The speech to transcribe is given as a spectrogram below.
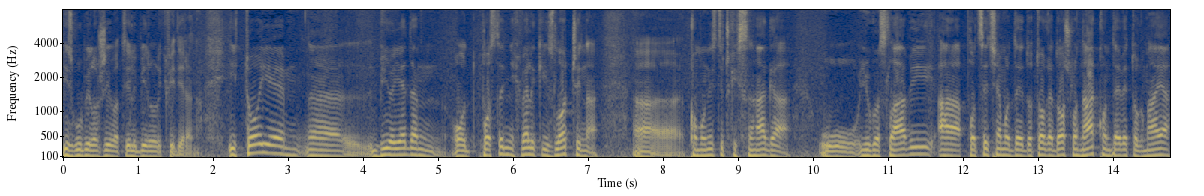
izgubilo život ili bilo likvidirano. I to je bio jedan od posljednjih velikih zločina komunističkih snaga u Jugoslaviji, a podsjećamo da je do toga došlo nakon 9. maja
